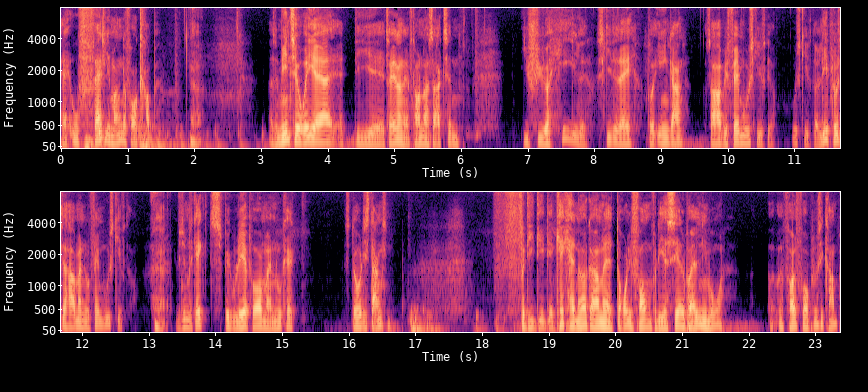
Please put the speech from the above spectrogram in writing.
Der er ufattelig mange, der får krampe. Ja. Altså min teori er, at de uh, trænerne efterhånden har sagt til dem, I fyrer hele skidtet af på én gang, så har vi fem udskifter. udskifter. Lige pludselig har man jo fem udskifter. Ja. Man skal ikke spekulere på, om man nu kan stå distancen. Fordi det, det kan ikke have noget at gøre med dårlig form, fordi jeg ser det på alle niveauer. Folk får pludselig kramp.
